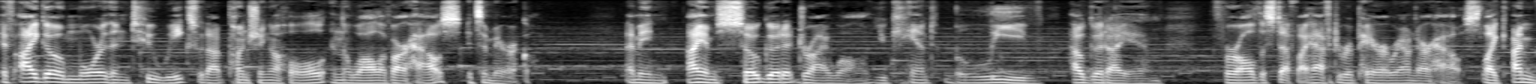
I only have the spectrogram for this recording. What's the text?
if I go more than two weeks without punching a hole in the wall of our house, it's a miracle. I mean, I am so good at drywall. You can't believe how good I am for all the stuff I have to repair around our house. Like I'm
